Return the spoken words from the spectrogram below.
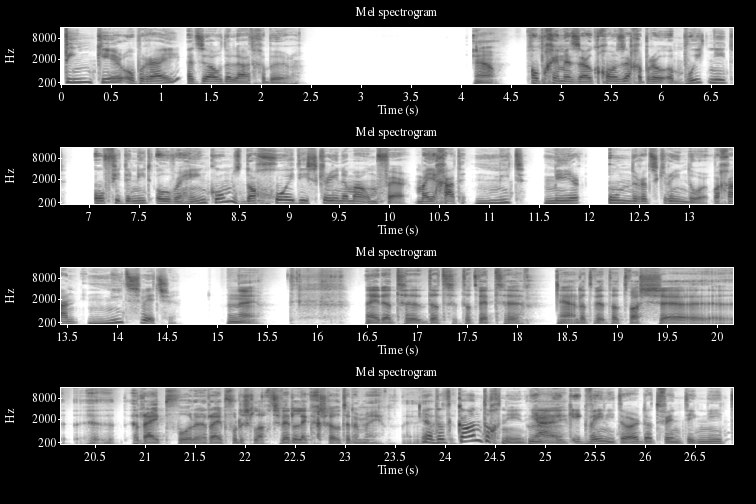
tien keer op rij hetzelfde laat gebeuren. Ja. Op een gegeven moment zou ik gewoon zeggen, bro, het boeit niet of je er niet overheen komt. Dan gooi die screen maar omver. Maar je gaat niet meer onder het screen door. We gaan niet switchen. Nee. Nee, dat, eh, dat, dat werd. Ja, dat, dat was eh, eh, rijp, voor, eh, rijp voor de slag. Ze werden lekker geschoten daarmee. Ja, dat kan toch niet? Ja, ik, ik weet niet hoor. Dat vind ik niet...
